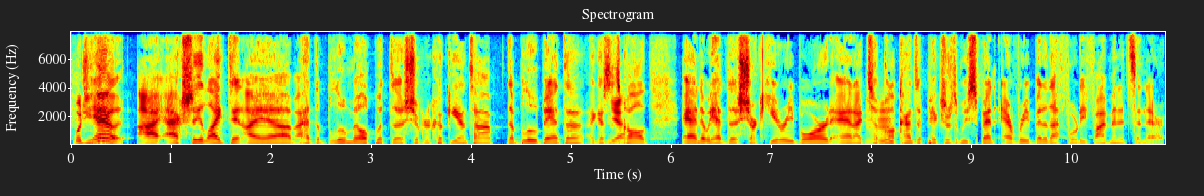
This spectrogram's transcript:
What'd you yeah, think? I actually liked it. I uh, I had the blue milk with the sugar cookie on top, the blue bantha, I guess it's Yeah. called, and then we had the charcuterie board, and I took Mm-hmm. all kinds of pictures, and we spent every bit of that forty five minutes in there.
